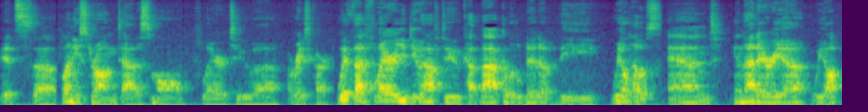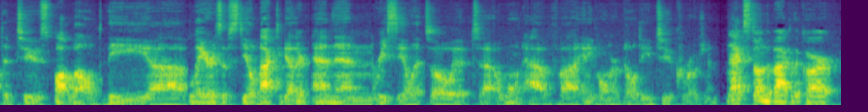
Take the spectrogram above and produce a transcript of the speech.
it's uh, plenty strong to add a small flare to uh, a race car. With that flare, you do have to cut back a little bit of the wheelhouse and in that area we opted to spot weld the uh, layers of steel back together and then reseal it so it uh, won't have uh, any vulnerability to corrosion. Next on the back of the car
